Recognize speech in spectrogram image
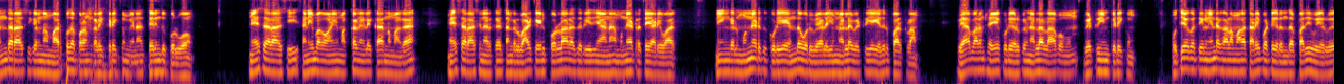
எந்த ராசிகள் நம் அற்புத பலன்களை கிடைக்கும் என தெரிந்து கொள்வோம். மேச ராசி சனி பகவானின் மக்கள் நிலை காரணமாக மேச ராசினருக்கு தங்கள் வாழ்க்கையில் பொருளாதார ரீதியான முன்னேற்றத்தை அடைவார். நீங்கள் முன்னெடுக்கக்கூடிய எந்த ஒரு வேலையும் நல்ல வெற்றியை எதிர்பார்க்கலாம். வியாபாரம் செய்யக்கூடியவர்கள் நல்ல லாபமும் வெற்றியும் கிடைக்கும். உத்தியோகத்தில் நீண்ட காலமாக தடைப்பட்டு இருந்த பதவி உயர்வு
